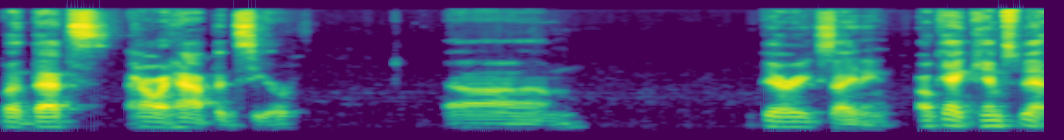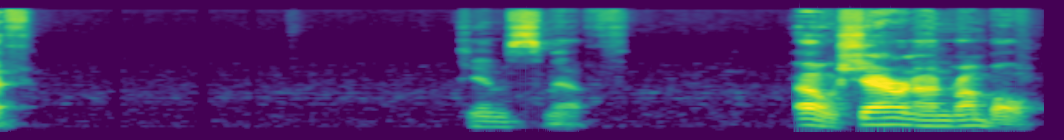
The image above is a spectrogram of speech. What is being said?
but that's how it happens here. Um, very exciting. Okay, Kim Smith. Kim Smith. Oh, Sharon on Rumble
